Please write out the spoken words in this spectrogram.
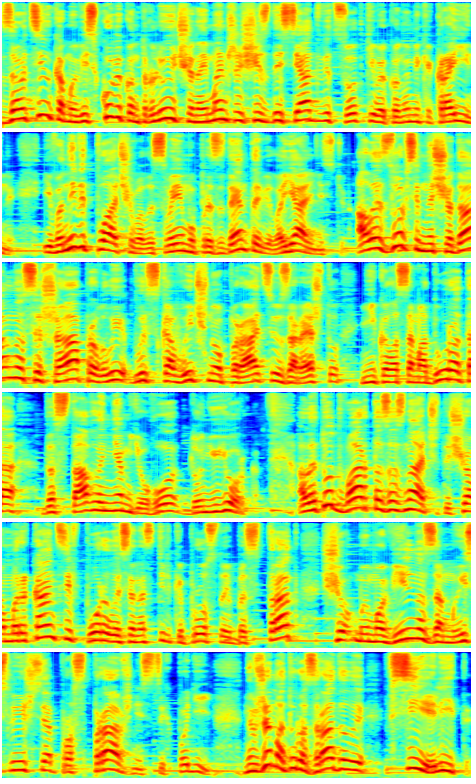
За оцінками, військові контролюють щонайменше 60% економіки країни, і вони відплачували своєму президентові лояльністю. Але зовсім нещодавно США провели блискавичну операцію з арешту Ніколаса Мадуро та доставленням його до Нью-Йорка. Але тут варто зазначити, що американці впоралися настільки просто і без втрат, що мимовільно замислюєшся про справжність цих подій. Невже Мадуро зрадили всі еліти?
